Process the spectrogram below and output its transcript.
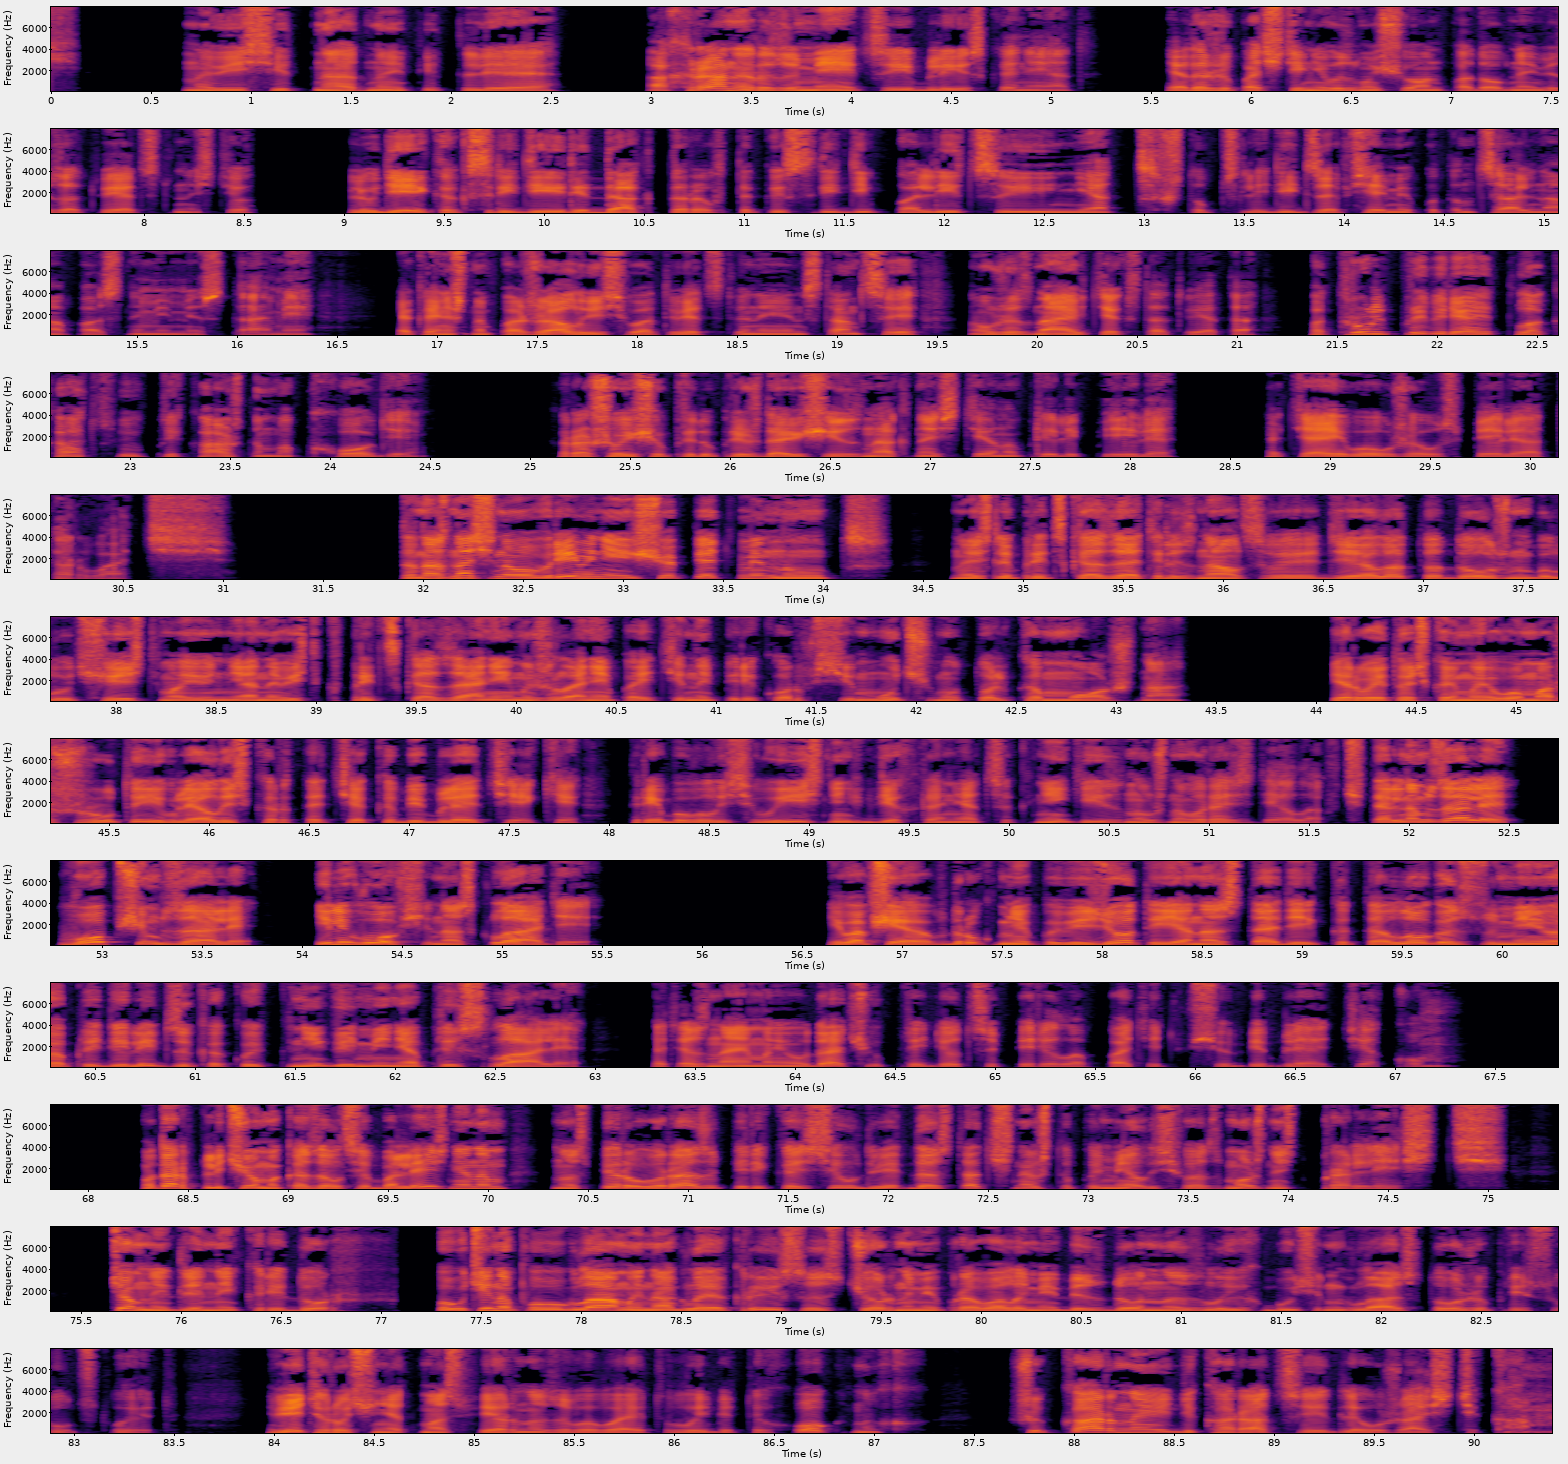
но висит на одной петле. Охраны, разумеется, и близко нет. Я даже почти не возмущен подобной безответственностью. Людей как среди редакторов, так и среди полиции нет, чтоб следить за всеми потенциально опасными местами. Я, конечно, пожалуюсь в ответственные инстанции, но уже знаю текст ответа. Патруль проверяет локацию при каждом обходе. Хорошо еще предупреждающий знак на стену прилепили, хотя его уже успели оторвать. До назначенного времени еще пять минут. Но если предсказатель знал свое дело, то должен был учесть мою ненависть к предсказаниям и желание пойти наперекор всему, чему только можно. Первой точкой моего маршрута являлась картотека библиотеки. Требовалось выяснить, где хранятся книги из нужного раздела. В читальном зале? В общем зале? Или вовсе на складе. И вообще, вдруг мне повезет, и я на стадии каталога сумею определить, за какой книгой меня прислали, хотя, зная мою удачу, придется перелопатить всю библиотеку. Удар плечом оказался болезненным, но с первого раза перекосил дверь достаточно, чтобы имелась возможность пролезть. Темный длинный коридор, паутина по углам и наглая крыса с черными провалами бездонно злых бусин глаз тоже присутствует. Ветер очень атмосферно завывает в выбитых окнах. Шикарные декорации для ужастика.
